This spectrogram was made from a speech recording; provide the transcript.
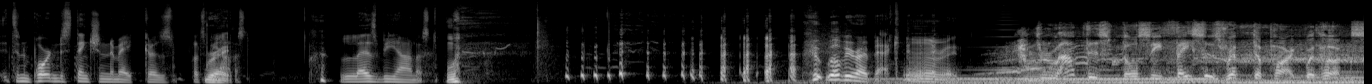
It's an important distinction to make because let's be Right. honest. let's be honest. we'll be right back. All right. Throughout this, they'll see faces ripped apart with hooks,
